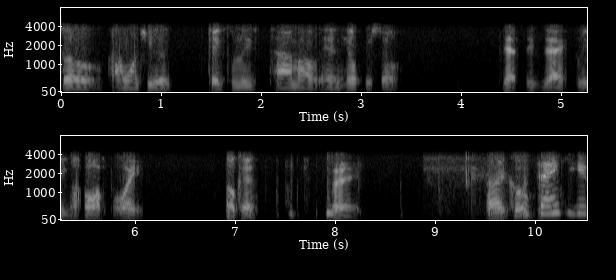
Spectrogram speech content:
So I want you to take some of these time out and help yourself. That's exactly on point. Okay. Right. All right. Cool. Thank you,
